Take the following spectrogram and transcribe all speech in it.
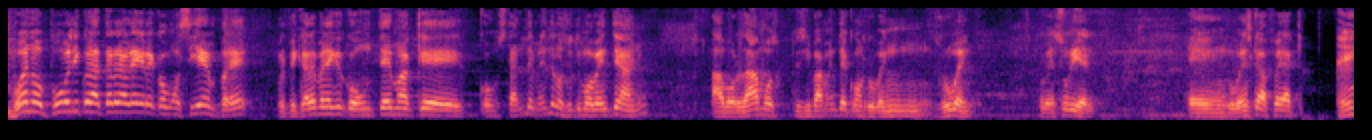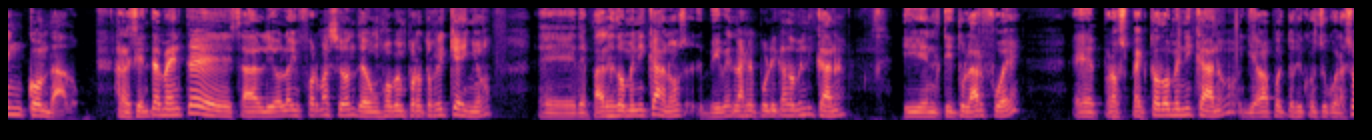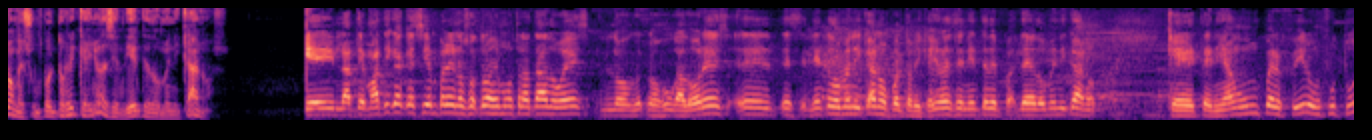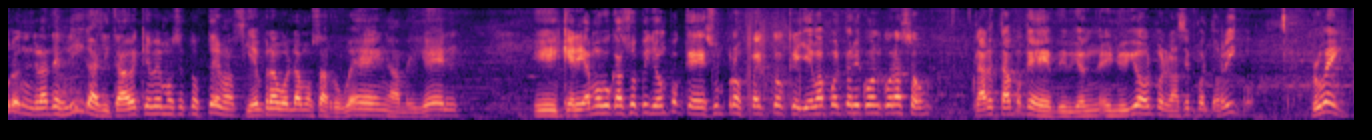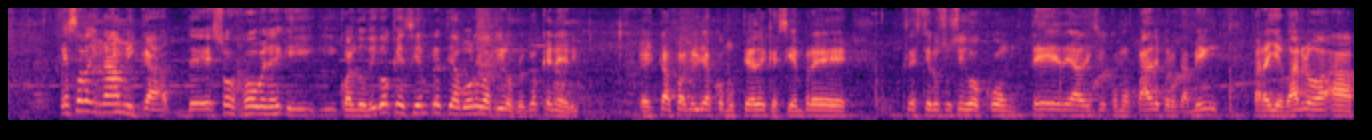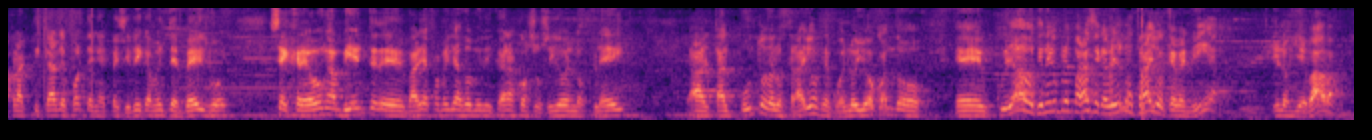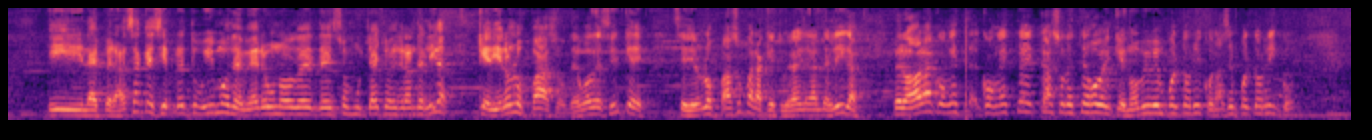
Bueno, público de la tarde alegre, como siempre, el fiscal de Merengue con un tema que constantemente en los últimos 20 años abordamos principalmente con Rubén, Rubén, Rubén Suriel, en Rubén's Café aquí en Condado. Recientemente salió la información de un joven puertorriqueño eh, de padres dominicanos, vive en la República Dominicana, y el titular fue eh, Prospecto Dominicano, lleva Puerto Rico en su corazón. Es un puertorriqueño descendiente de dominicanos. Y la temática que siempre nosotros hemos tratado es los, jugadores eh, descendientes dominicanos, puertorriqueños descendientes de, dominicanos, que tenían un perfil, un futuro en grandes ligas. Y cada vez que vemos estos temas, siempre abordamos a Rubén, a Miguel. Y queríamos buscar su opinión porque es un prospecto que lleva a Puerto Rico en el corazón. Claro está porque vivió en, New York, pero nace en Puerto Rico. Rubén, esa dinámica de esos jóvenes, y, cuando digo que siempre te abordo a ti, los propios Kennedy, estas familias como ustedes que siempre crecieron sus hijos con ustedes como padres, pero también para llevarlos a practicar deporte, en específicamente béisbol. Se creó un ambiente de varias familias dominicanas con sus hijos en los play, al tal punto de los trayos. Recuerdo yo cuando, eh, cuidado, tienen que prepararse que vienen los trayos, que venían y los llevaban. Y la esperanza que siempre tuvimos de ver uno de, esos muchachos en grandes ligas, que dieron los pasos. Debo decir que se dieron los pasos para que estuvieran en grandes ligas. Pero ahora con este, con este caso de este joven que no vive en Puerto Rico, nace en Puerto Rico,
